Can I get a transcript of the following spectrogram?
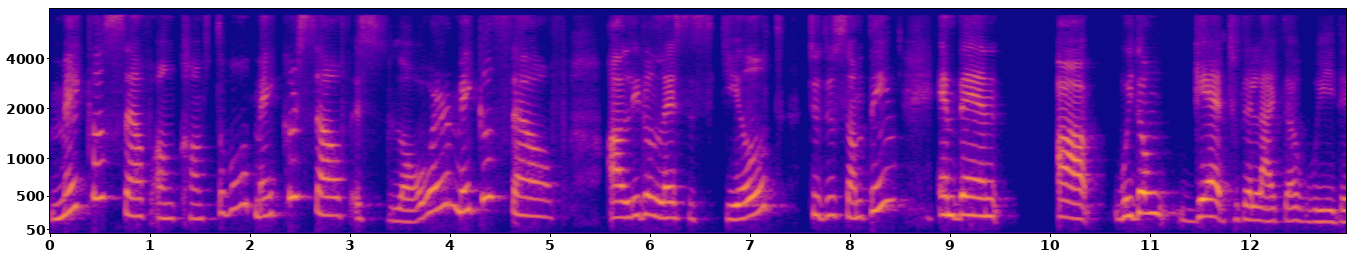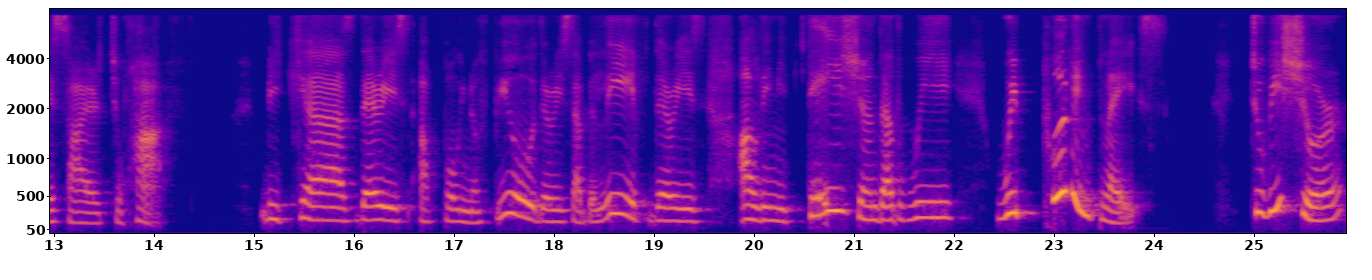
make ourselves uncomfortable, make ourselves slower, make ourselves a little less skilled to do something, and then uh, we don't get to the life that we desire to have. because there is a point of view, there is a belief, there is a limitation that we we put in place to be sure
